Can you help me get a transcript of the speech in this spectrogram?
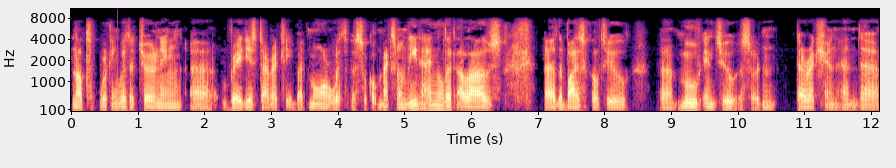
not working with a turning uh, radius directly, but more with a so-called maximum lean angle that allows uh, the bicycle to uh, move into a certain direction and uh,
